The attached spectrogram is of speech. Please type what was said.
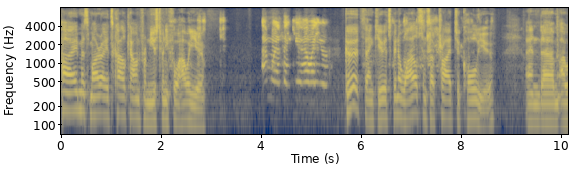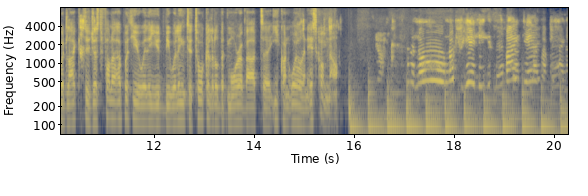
Hi, Miss Mara. It's Kyle Cowan from News 24. How are you? I'm well, thank you. How are you? Good, thank you. It's been a while since I've tried to call you. And um, I would like to just follow up with you whether you'd be willing to talk a little bit more about uh, Econ Oil and ESCOM now. No, not really. It's five years ago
